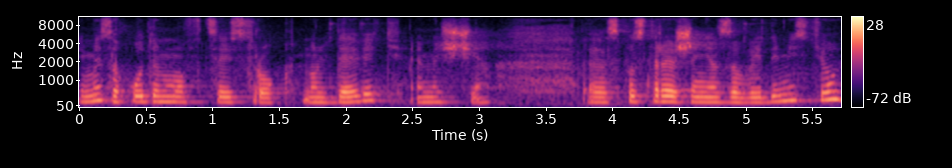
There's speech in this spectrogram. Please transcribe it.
і ми заходимо в цей срок 0,9 МСЧ. Спостереження за видимістю.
